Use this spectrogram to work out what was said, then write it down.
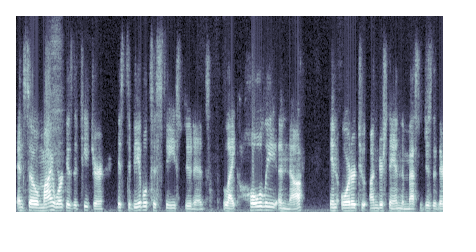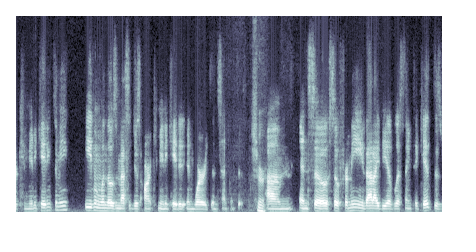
And so my work as a teacher is to be able to see students like wholly enough in order to understand the messages that they're communicating to me even when those messages aren't communicated in words and sentences. Sure. Um, and so, so for me, that idea of listening to kids is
